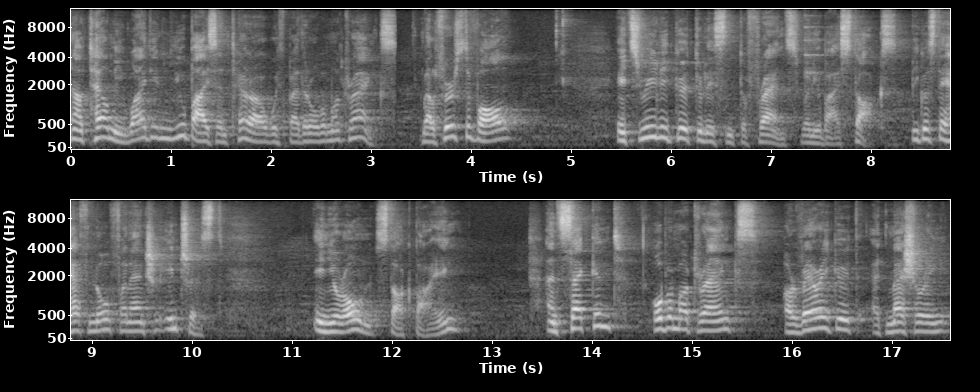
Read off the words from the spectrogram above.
Now tell me, why didn't you buy Centerra with better Obermatt ranks? Well, first of all, it's really good to listen to friends when you buy stocks because they have no financial interest in your own stock buying. And second, Obermatt ranks are very good at measuring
